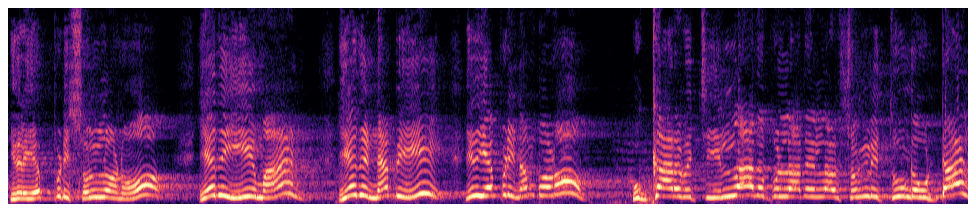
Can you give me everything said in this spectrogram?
இதுல எப்படி சொல்லணும்? எது ஈமான்? எது நபி? இது எப்படி நம்பணும்? உட்கார வச்சு இல்லாத பொல்லாத எல்லாம் சொல்லி தூங்க விட்டால்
